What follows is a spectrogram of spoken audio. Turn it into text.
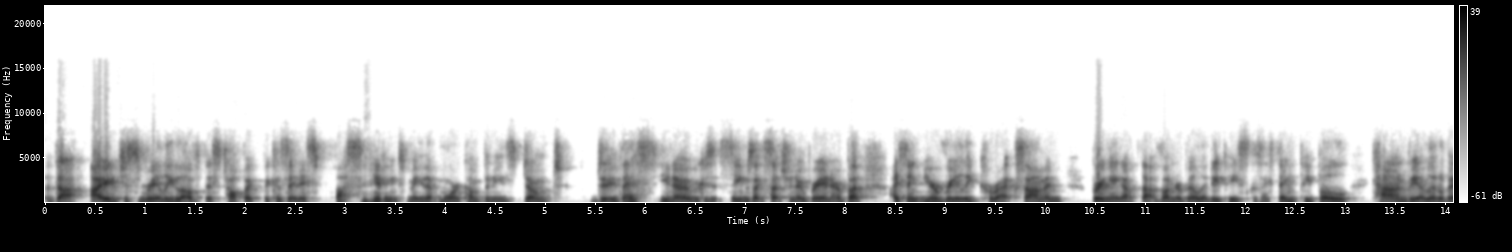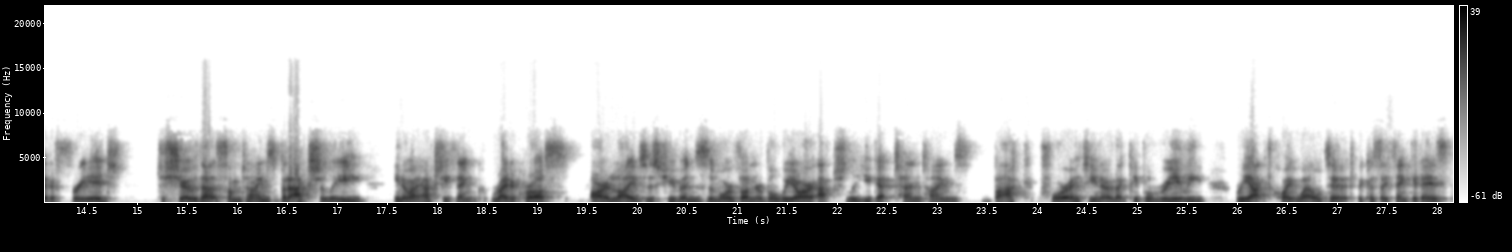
that I just really love this topic because it is fascinating to me that more companies don't do this, you know, because it seems like such a no brainer. But I think you're really correct, Sam, in bringing up that vulnerability piece, because I think people can be a little bit afraid to show that sometimes. But actually, you know, I actually think right across our lives as humans, the more vulnerable we are, actually, you get 10 times back for it. You know, like people really react quite well to it because I think it is,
